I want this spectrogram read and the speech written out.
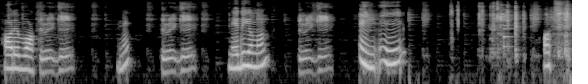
Hadi bak. Ne? Ne diyorsun lan? Aç.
